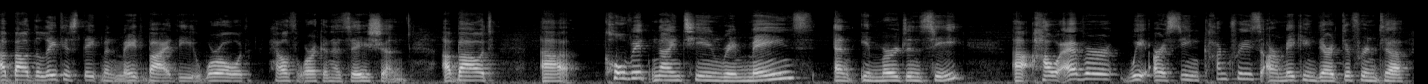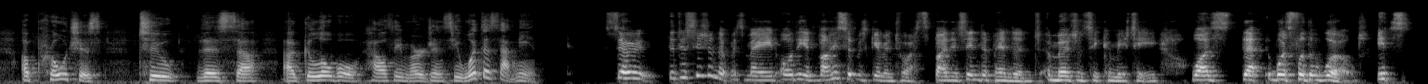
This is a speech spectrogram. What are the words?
About the latest statement made by the World Health Organization about uh, COVID 19 remains an emergency. Uh, however, we are seeing countries are making their different uh, approaches to this uh, global health emergency. What does that mean? So the decision that was made or the advice that was given to us by this independent emergency committee was that was for the world. It's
